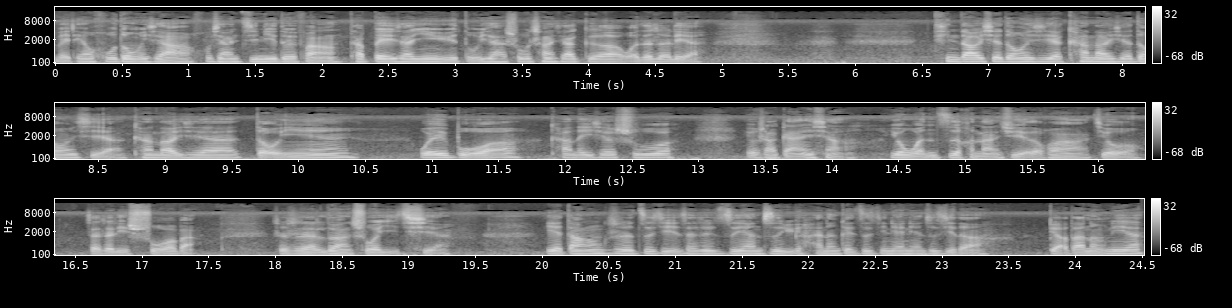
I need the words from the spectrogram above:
每天互动一下，互相激励对方，他背一下英语，读一下书，唱一下歌，我在这里听到一些东西，看到一些东西，看到一些抖音、微博，看了一些书，有啥感想？用文字很难写的话，就在这里说吧，这是在乱说一气，也当是自己在这自言自语，还能给自己练练自己的表达能力。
